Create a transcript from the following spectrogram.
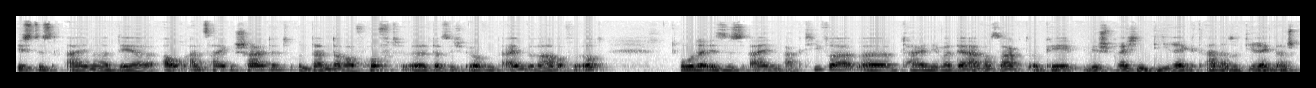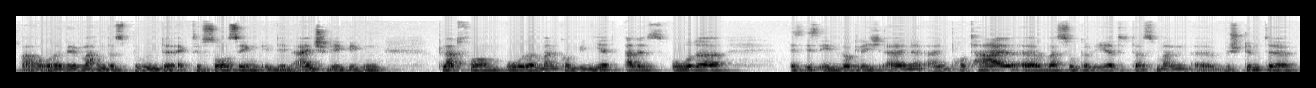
Ist es einer, der auch Anzeigen schaltet und dann darauf hofft, äh, dass sich irgendein Bewerber verirrt? Oder ist es ein aktiver äh, Teilnehmer, der einfach sagt, okay, wir sprechen direkt an, also Direktansprache, oder wir machen das berühmte Active Sourcing in den einschlägigen Plattformen, oder man kombiniert alles, oder es ist eben wirklich eine, ein Portal, äh, was suggeriert, dass man bestimmte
